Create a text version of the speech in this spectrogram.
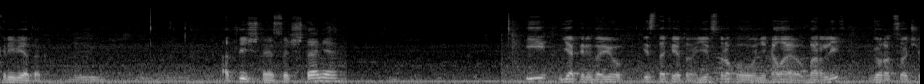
креветок. Отличное сочетание. И я передаю эстафету Евстропову Николаю Барлиф, город Сочи,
